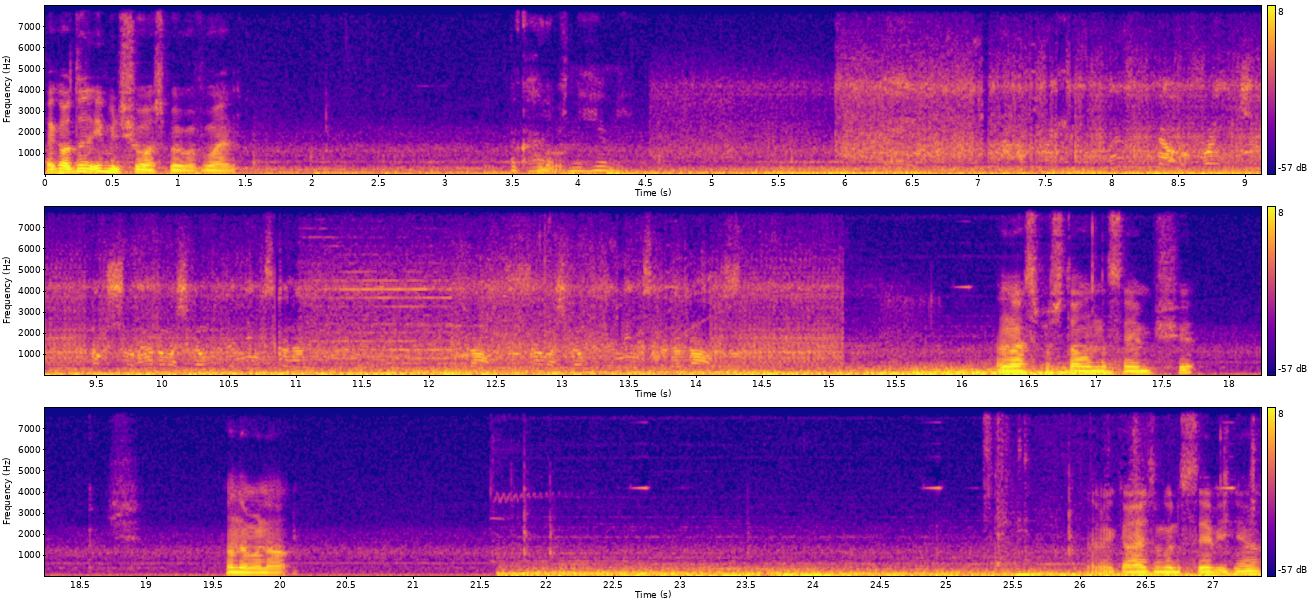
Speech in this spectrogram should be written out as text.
Like, it didn't even show us where we've went. Ricardo, Oh. can you hear me? Moving out of range. Not sure how much longer the link's gonna last. How much longer the link's gonna last. Unless we're still on the same ship. Oh no, we're not. Anyway, guys, I'm going to save it here.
